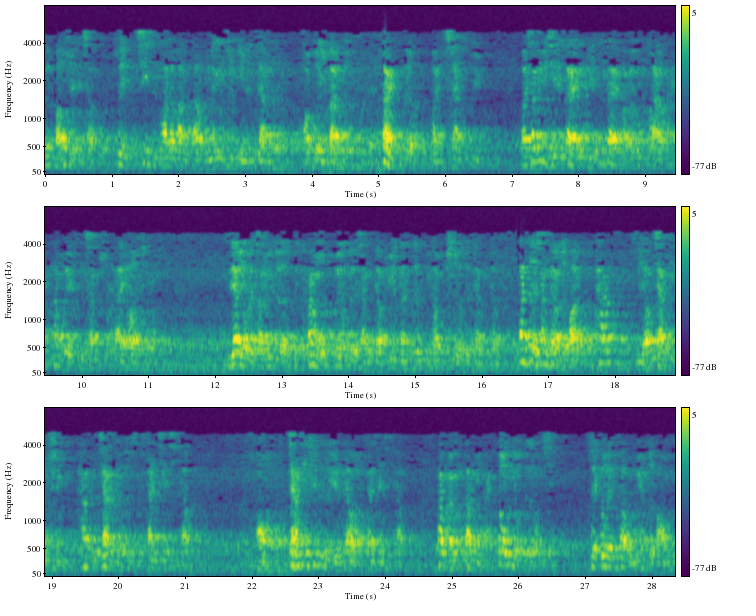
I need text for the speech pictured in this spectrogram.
跟保水的。效果，所以其实它的八十八，我们已经赢人家了。超过一半的，再这个晚香玉，晚香玉其实在也是在广告公司大牌，那我也是香水爱好者，只要有晚香玉的这个，当然我不会用这个香调，因为男生比较不适合这个香调。但这个香调的话，它只要加进去，它的价格就是三千起跳。哦，加进去这个原料三千起跳，那百货大品牌都有这个东西，所以各位知道我们用的保养品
